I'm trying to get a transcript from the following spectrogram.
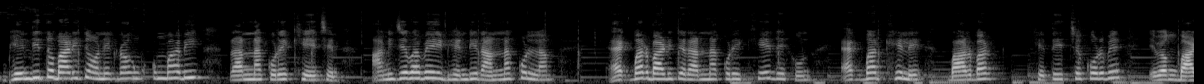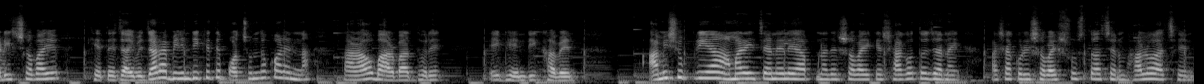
ভেন্ডি তো বাড়িতে অনেক রকমভাবেই রান্না করে খেয়েছেন। আমি যেভাবে এই ভেন্ডি রান্না করলাম, একবার বাড়িতে রান্না করে খেয়ে দেখুন, একবার খেলে বারবার খেতে ইচ্ছে করবে এবং বাড়ির সবাই খেতে চাইবে। যারা ভেন্ডি খেতে পছন্দ করেন না, তারাও বারবার ধরে এই ভেন্ডি খাবেন। আমি সুপ্রিয়া, আমার এই চ্যানেলে আপনাদের সবাইকে স্বাগত জানাই। আশা করি সবাই সুস্থ আছেন, ভালো আছেন।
